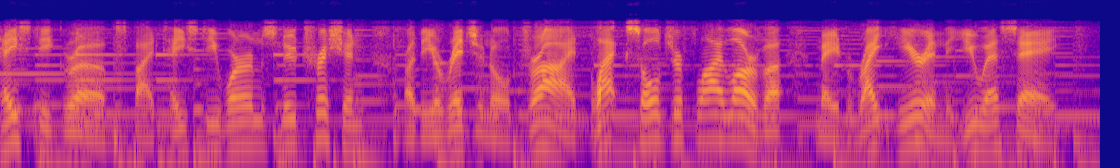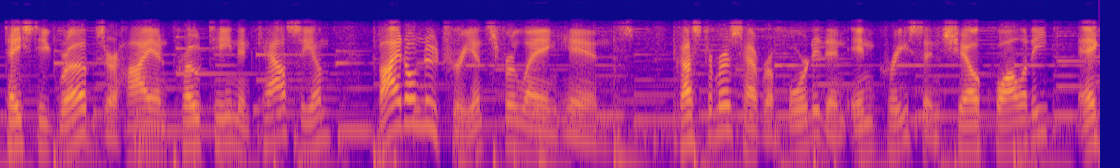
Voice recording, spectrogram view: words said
Tasty Grubs by Tasty Worms Nutrition are the original dried black soldier fly larvae made right here in the USA. Tasty Grubs are high in protein and calcium, vital nutrients for laying hens. Customers have reported an increase in shell quality, egg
